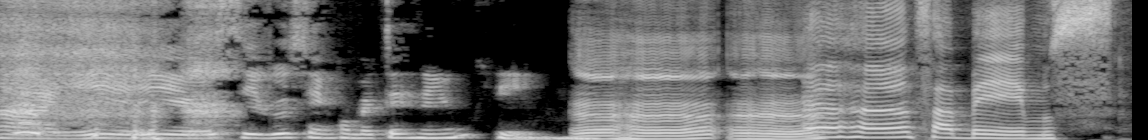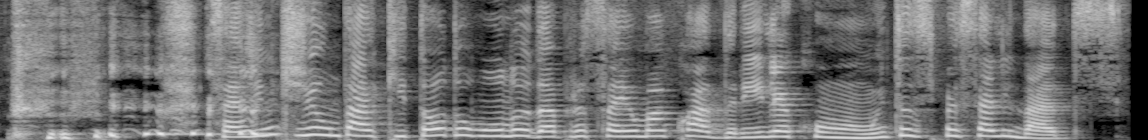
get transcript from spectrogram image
E, e eu sigo sem cometer nenhum crime. Aham, aham. Aham, sabemos. Se a gente juntar aqui todo mundo, dá pra sair uma quadrilha com muitas especialidades.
